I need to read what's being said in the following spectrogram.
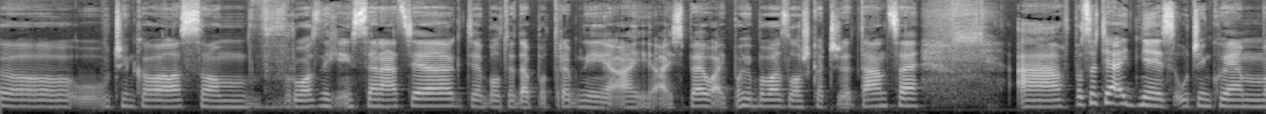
uh, účinkovala som v rôznych inscenáciách, kde bol teda potrebný aj, aj spev, aj pohybová zložka, čiže tance. A v podstate aj dnes účinkujem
